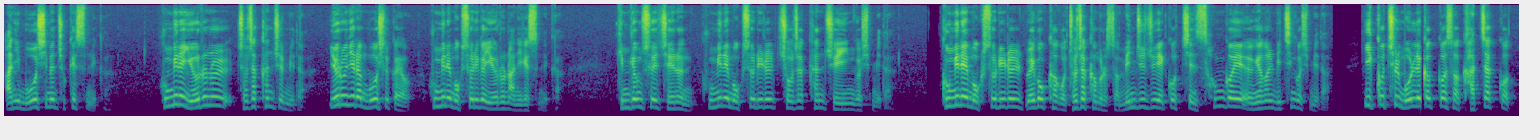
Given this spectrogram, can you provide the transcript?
아니 무엇이면 좋겠습니까 국민의 여론을 조작한 죄입니다. 여론이란 무엇일까요 국민의 목소리가 여론 아니겠습니까 김경수의 죄는 국민의 목소리를 조작한 죄인 것입니다. 국민의 목소리를 왜곡하고 조작함으로써 민주주의에 꽂힌 선거에 영향을 미친 것입니다. 이 꽃을 몰래 꺾어서 가짜꽃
